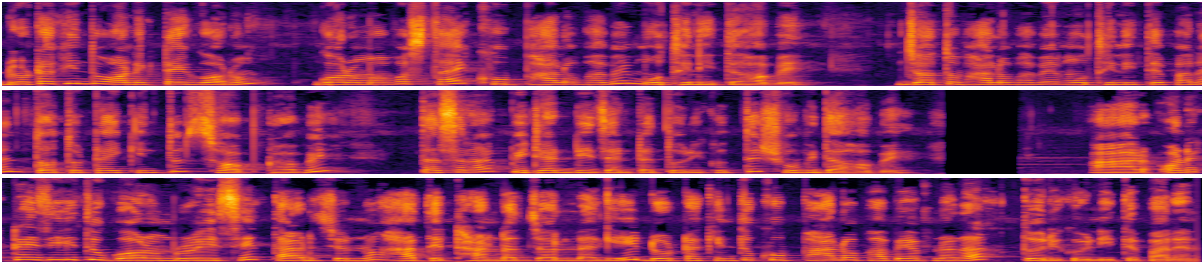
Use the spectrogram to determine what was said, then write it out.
ডোটা কিন্তু অনেকটাই গরম। গরম অবস্থায় খুব ভালোভাবে মথে নিতে হবে। যত ভালোভাবে মথে নিতে পারেন, ততটাই কিন্তু সফট হবে। তাছাড়া পিঠার ডিজাইনটা তৈরি করতে সুবিধা হবে। আর অনেকটাই যেহেতু গরম রয়েছে, তার জন্য হাতে ঠান্ডার জল লাগিয়ে ডোটা কিন্তু খুব ভালোভাবে আপনারা তৈরি করে নিতে পারেন।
